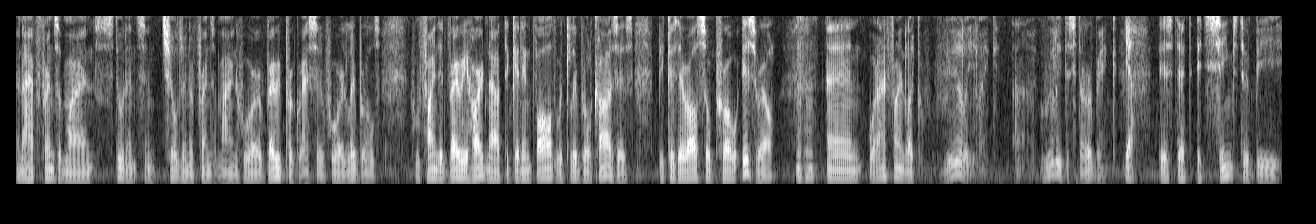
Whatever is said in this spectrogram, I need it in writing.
And I have friends of mine, students and children of friends of mine, who are very progressive, who are liberals, who find it very hard now to get involved with liberal causes because they're also pro Israel. And what I find like really, like, uh, really disturbing Yeah. is that it seems to be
